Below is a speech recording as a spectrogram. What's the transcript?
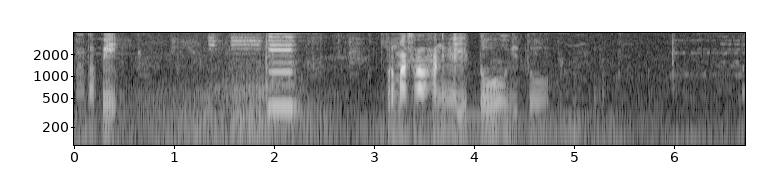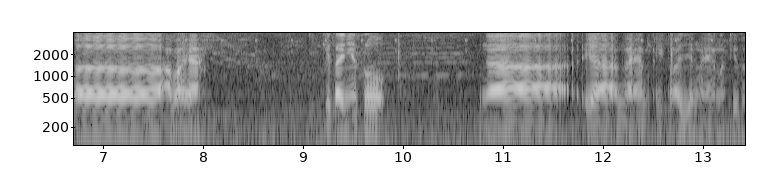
Nah tapi permasalahannya itu gitu. Uh, apa ya? Kitanya tuh nggak ya nggak enak itu aja nggak enak gitu.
